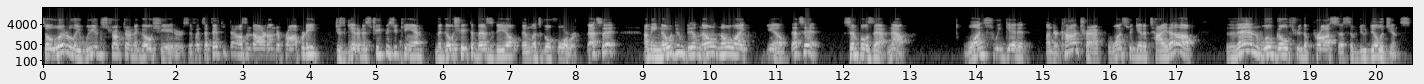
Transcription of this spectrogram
So literally, we instruct our negotiators. If it's a fifty thousand dollar under property, just get it as cheap as you can, negotiate the best deal, and let's go forward. That's it. I mean, no due deal, no, no, like you know, that's it. Simple as that. Now, once we get it under contract, once we get it tied up, then we'll go through the process of due diligence.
